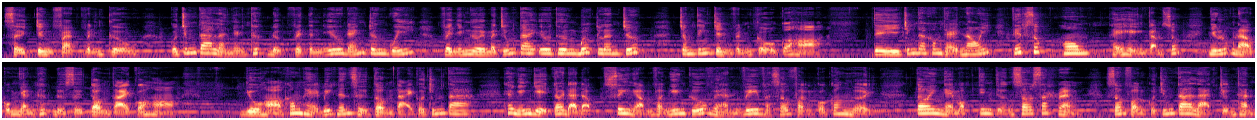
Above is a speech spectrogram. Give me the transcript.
Sự trừng phạt vĩnh cửu của chúng ta là nhận thức được về tình yêu đáng trân quý, về những người mà chúng ta yêu thương bước lên trước trong tiến trình vĩnh cửu của họ. Thì chúng ta không thể nói, tiếp xúc, hôn, thể hiện cảm xúc, nhưng lúc nào cũng nhận thức được sự tồn tại của họ dù họ không hề biết đến sự tồn tại của chúng ta. Theo những gì tôi đã đọc, suy ngẫm và nghiên cứu về hành vi và số phận của con người, tôi ngày một tin tưởng sâu sắc rằng số phận của chúng ta là trưởng thành,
